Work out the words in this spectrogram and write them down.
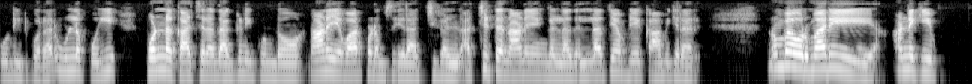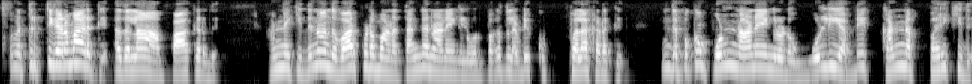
கூட்டிட்டு போறாரு. உள்ள போய் பொண்ணை காய்ச்சற அந்த அக்னி குண்டம் நாணய வார்ப்படம் செய்யற அச்சுகள் அச்சிட்ட நாணயங்கள் அது எல்லாத்தையும் அப்படியே காமிக்கிறாரு. ரொம்ப ஒரு மாதிரி அன்னைக்கு திருப்திகரமா இருக்கு அதெல்லாம் பாக்குறது. அன்னைக்கு தினம் அந்த வார்ப்படமான தங்க நாணயங்கள் ஒரு பக்கத்துல அப்படியே குப்பலா கிடக்கு. இந்த பக்கம் பொன் நாணயங்களோட ஒளி அப்படியே கண்ணை பறிக்குது.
